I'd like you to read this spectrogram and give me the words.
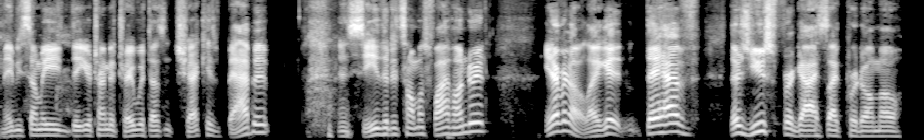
Maybe somebody that you're trying to trade with doesn't check his BABIP and see that it's almost 500. You never know. Like it, they have there's use for guys like Perdomo.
